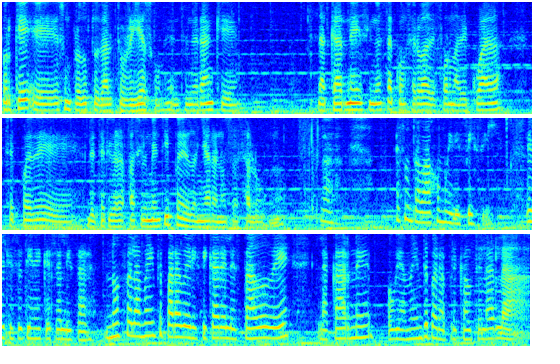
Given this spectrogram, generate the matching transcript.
Porque eh, es un producto de alto riesgo, entenderán que la carne, si no está conservada de forma adecuada, se puede deteriorar fácilmente y puede dañar a nuestra salud, ¿no? Claro es un trabajo muy difícil el que se tiene que realizar, no solamente para verificar el estado de la carne, obviamente para precautelar la,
